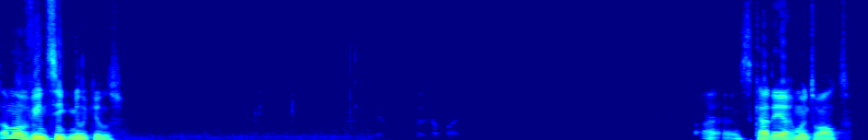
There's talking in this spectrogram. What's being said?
Toma 25 mil quilos. Esse KDR muito alto.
